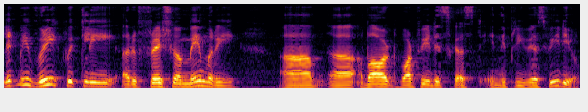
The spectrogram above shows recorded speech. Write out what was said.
let me very quickly uh, refresh your memory uh, uh, about what we discussed in the previous video.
